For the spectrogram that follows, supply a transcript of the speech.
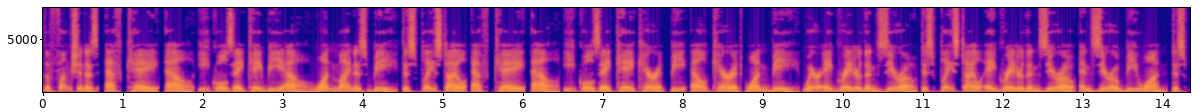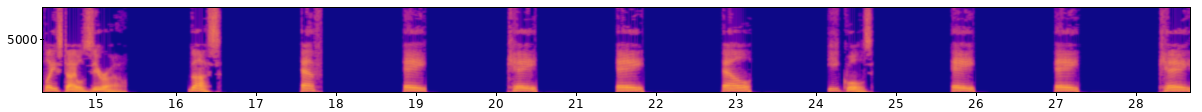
The function is f k l equals a k b l one minus b display style f k l equals a k caret b l caret one b where a greater than zero display style a greater than zero and zero b one display style zero. Thus, f a k a l equals a a k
